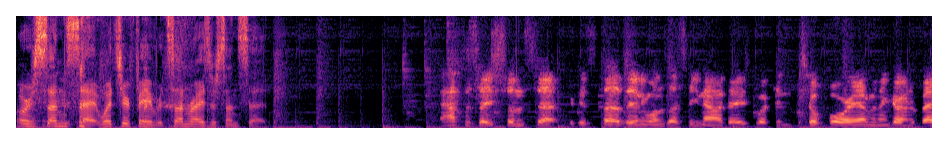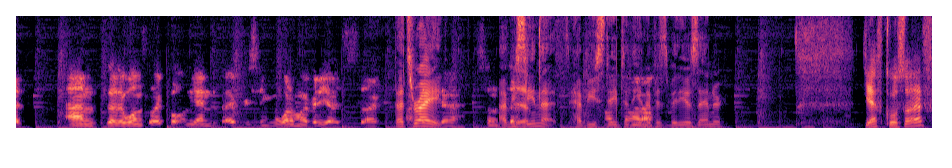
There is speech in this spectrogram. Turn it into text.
or sunset. What's your favorite, sunrise or sunset? I have to say sunset because they're the only ones I see nowadays working till 4 a.m. and then going to bed. And they're the ones that I put on the end of every single one of my videos. So That's I right. think, uh. Have you seen that? Have you stayed to the end of his videos, Xander? Yeah, of course I have.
